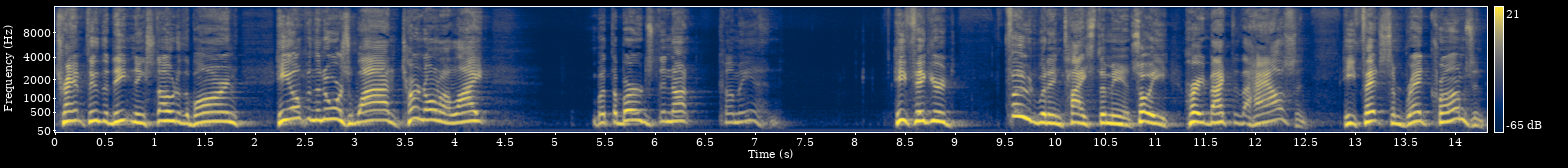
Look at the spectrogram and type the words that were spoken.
tramped through the deepening snow to the barn. He opened the doors wide and turned on a light, but the birds did not come in. He figured food would entice them in. So he hurried back to the house and he fetched some breadcrumbs and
